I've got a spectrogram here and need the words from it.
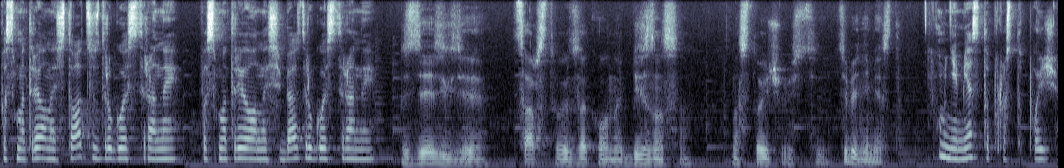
посмотрела на ситуацию с другой стороны, посмотрела на себя с другой стороны. Здесь, где царствуют законы бизнеса, настойчивости, тебе не место. Мне место просто позже.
